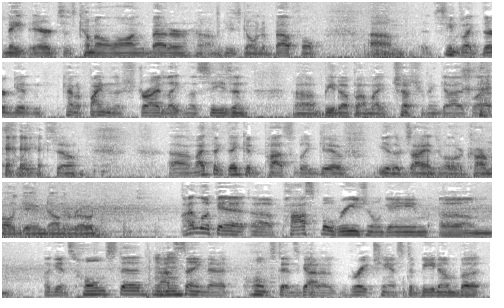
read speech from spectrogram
Nate Airds is coming along better. Um, he's going to Bethel. Um, it seems like they're getting kind of finding their stride late in the season. Uh, beat up on my Chesterton guys last week, so um, I think they could possibly give either Zionsville or Carmel a game down the road. I look at a possible regional game. Um, against Homestead. Mm-hmm. Not saying that Homestead's got a great chance to beat them, but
